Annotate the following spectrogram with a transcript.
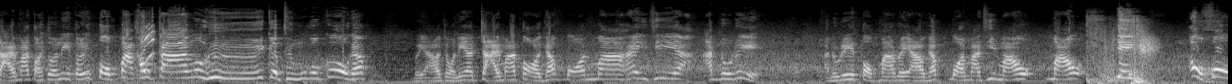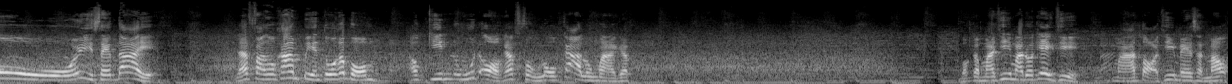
จ่ายมาต่อตัวนี้ตัวนี้ตบมาเข้ากลางโอ้โหเกือบถึงมูโกโก้ครับเรอัลจังหวะนี้จ่ายมาต่อครับบอลมาให้ที่อันนูรี่อันนูรี่ตบมาเรอัลครับบอลมาที่เมาส์เมาส์ยิงโอ้โหเซฟได้ และฝั่งตรงข้ามเปลี่ยนตัวครับผม เอากินอาวุธออกครับส่งโลก้าลงมาครับบอกกลับมาที่มาโดเก้อีกทีมาต่อที่เมสันเมาส์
